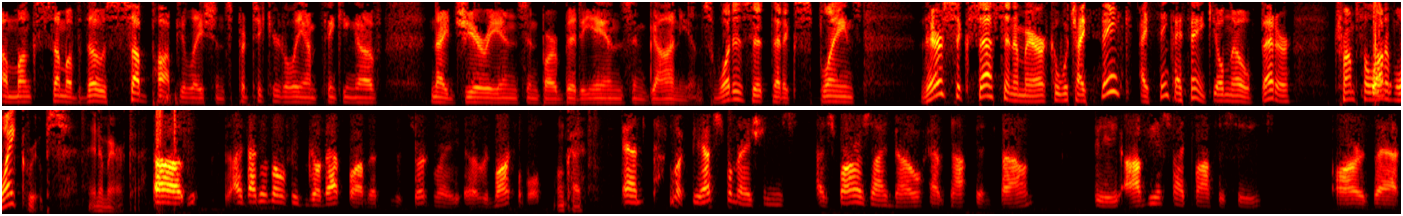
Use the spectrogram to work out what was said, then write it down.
amongst some of those subpopulations? Particularly, I'm thinking of Nigerians and Barbadians and Ghanaians. What is it that explains their success in America, which I think, I think, I think you'll know better, trumps a lot of white groups in America? Uh, I, I don't know if we can go that far, but it's certainly uh, remarkable. Okay. And look, the explanations, as far as I know, have not been found. The obvious hypotheses are that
